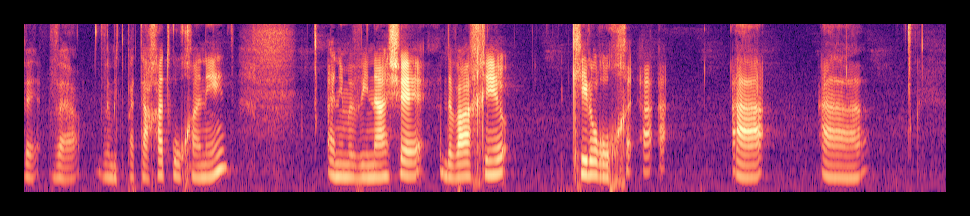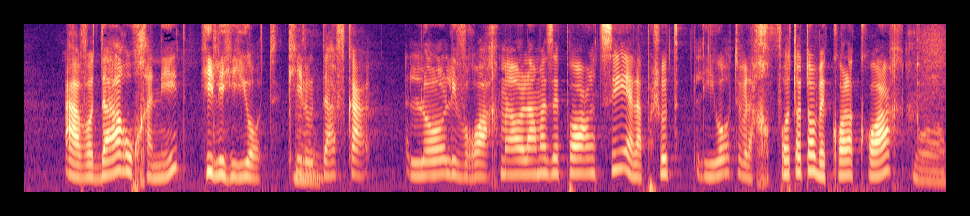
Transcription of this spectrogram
ו... ו... ומתפתחת רוחנית, אני מבינה שהדבר הכי, כאילו, רוח... ה- ה- ה- העבודה הרוחנית היא להיות. כאילו, Mm. דווקא לא לברוח מהעולם הזה פה הארצי, אלא פשוט להיות ולחוות אותו בכל הכוח, וואו.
